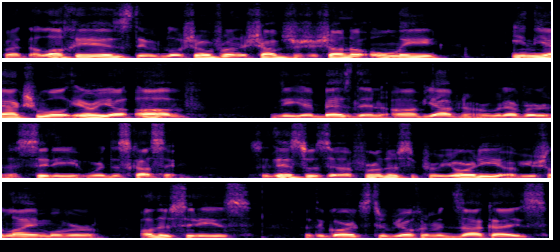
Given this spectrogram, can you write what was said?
but the is they would blow shofar on a Shabbos Rosh Hashanah only in the actual area of the uh, beis din of Yavna or whatever city we're discussing. So this was a further superiority of Yerushalayim over other cities with regards to Yochanan ben Zakkai's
